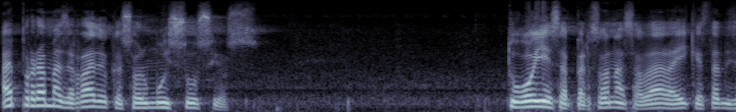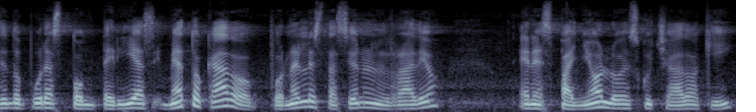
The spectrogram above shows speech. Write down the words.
Hay programas de radio que son muy sucios. Tú oyes a personas hablar ahí que están diciendo puras tonterías. Me ha tocado poner la estación en el radio. En español lo he escuchado aquí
